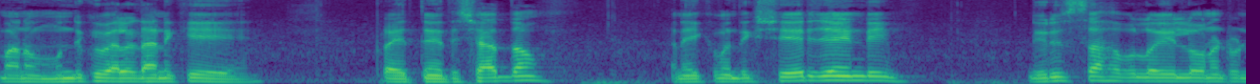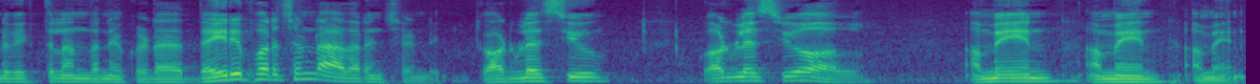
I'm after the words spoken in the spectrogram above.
మనం ముందుకు వెళ్ళడానికి ప్రయత్నం అయితే చేద్దాం. అనేక మందికి షేర్ చేయండి. నిరుత్సాహ ఇల్లు ఉన్నటువంటి వ్యక్తులందరినీ కూడా ధైర్యపరచండి ఆదరించండి. God bless you. God bless you all. Amen amen amen.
